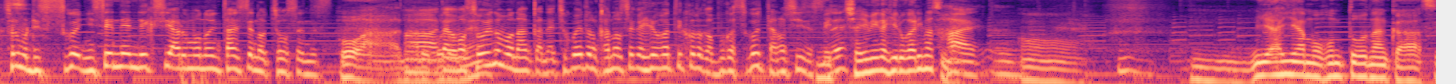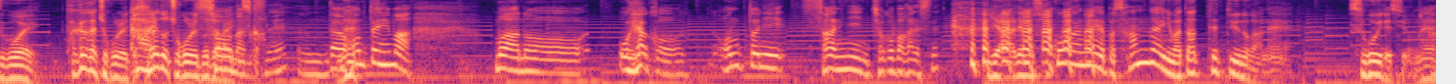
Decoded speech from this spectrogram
うん。それもりすごい2000年歴史あるものに対しての挑戦です。うわなるほど、ね、だからまあそういうのもなんかねチョコレートの可能性が広がっていくことが僕はすごい楽しいですね。めっちゃ夢が広がりますね。はい、うん。うん、うん。いやいやもう本当なんかすごいたかがチョコレート、はい。されどチョコレートじゃないですか。そうなんですね、うん、だから本当に今、まああの親子本当に3人チョコバカですね。いやでもそこがねやっぱ3代にわたってっていうのがねすごいですよね、はい。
